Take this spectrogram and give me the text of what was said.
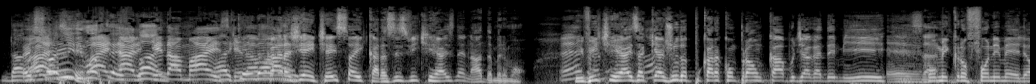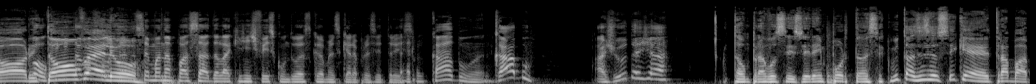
dá. É isso aí. Decide Vai, vocês, vai. quem dá mais, Vai, quem dá mais. Cara, mais. gente, é isso aí, cara. Às vezes 20 reais não é nada, meu irmão. É, e 20 não é reais aqui ajuda pro cara comprar um cabo de HDMI, Exato. um microfone melhor. Pô, que então, que tava velho. Semana passada lá que a gente fez com duas câmeras que era pra ser três. Era um cabo, mano. Cabo? Ajuda já. Então, pra vocês verem a importância, que muitas vezes eu sei que é traba...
